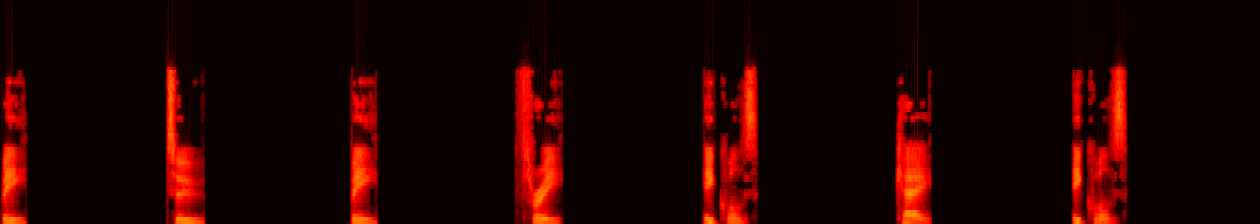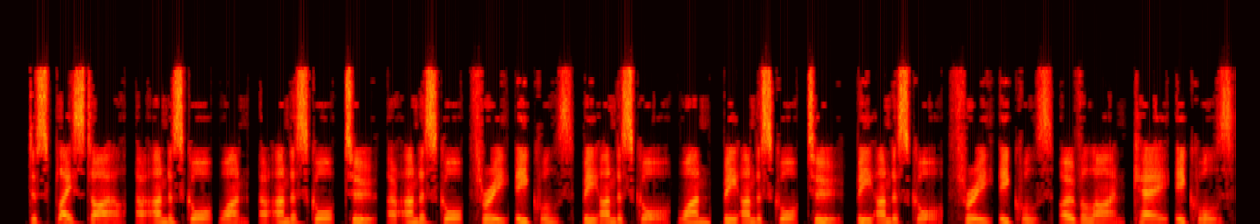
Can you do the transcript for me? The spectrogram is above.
b. 2 b. 3 equals k. equals display style a underscore one a underscore two a underscore three equals b underscore one b underscore two b underscore three equals overline k equals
